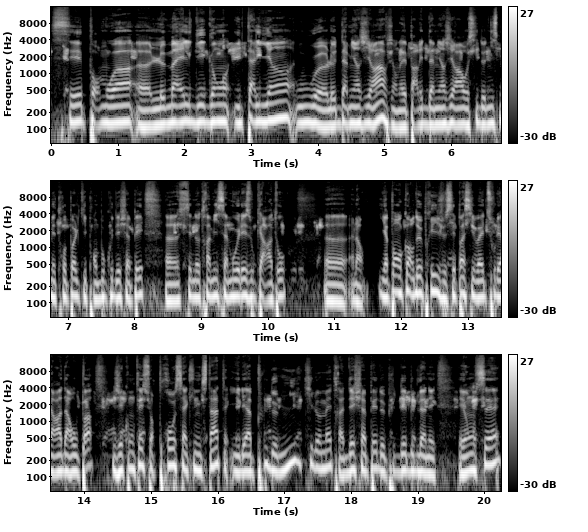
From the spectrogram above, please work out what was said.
C'est pour moi le Maël Guégan italien ou le Damien Girard. J'en avais parlé de Damien Girard aussi de Nice Métropole qui prend beaucoup d'échappées. c'est notre ami Samuel Zucarato. Euh, alors, il n'y a pas encore de prix, je ne sais pas s'il va être sous les radars ou pas. J'ai compté sur Pro Cycling Il est à plus de 1000 km d'échappée depuis le début de l'année. Et on sait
